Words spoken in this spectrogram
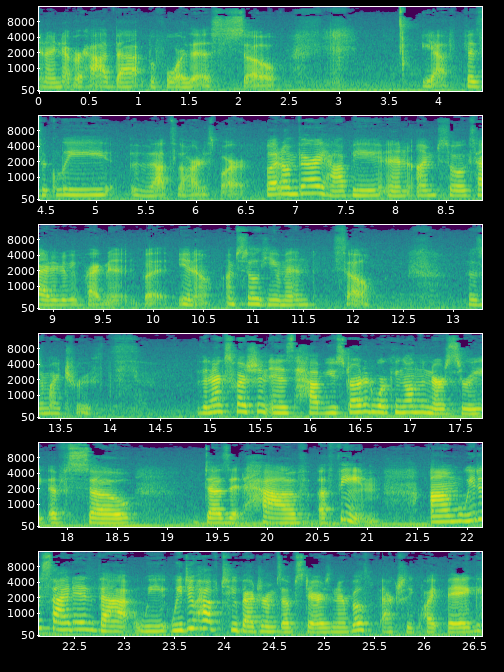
and I never had that before this so yeah physically that's the hardest part. But I'm very happy and I'm so excited to be pregnant but you know I'm still human so those are my truths. The next question is have you started working on the nursery? If so does it have a theme Um, we decided that we, we do have two bedrooms upstairs and they're both actually quite big,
